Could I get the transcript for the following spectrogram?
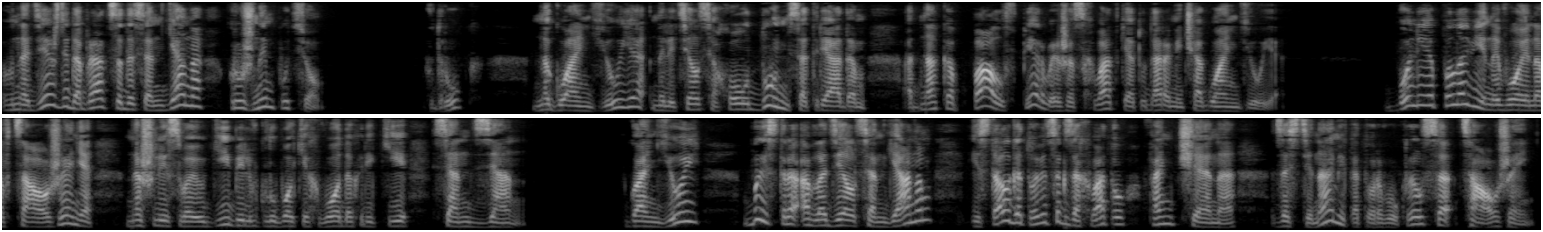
в надежде добраться до Сяньяна кружным путем. Вдруг на Гуаньюя налетел Сяхоу-Дунь с отрядом, однако пал в первой же схватке от удара меча Гуаньюя. Более половины воинов Цао Женя нашли свою гибель в глубоких водах реки Сянцзян. Гуаньюй быстро овладел Сяньяном и стал готовиться к захвату Фанчена, за стенами которого укрылся Цао Жень.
